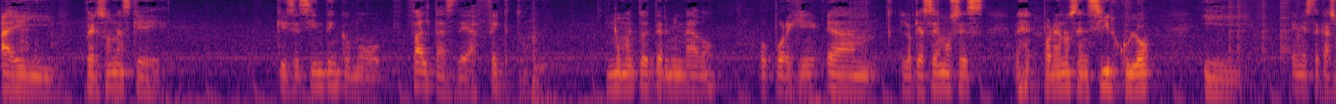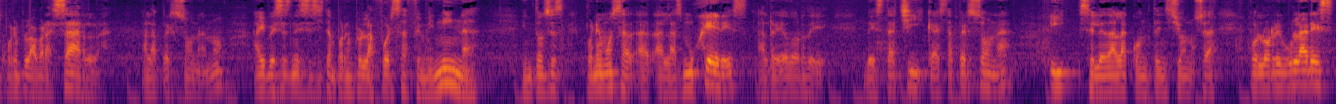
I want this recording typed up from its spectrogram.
hay personas que, que se sienten como faltas de afecto en un momento determinado o por ejemplo, lo que hacemos es ponernos en círculo y en este caso, por ejemplo, abrazarla a la persona, ¿no? Hay veces necesitan, por ejemplo, la fuerza femenina. Entonces ponemos a, las mujeres alrededor de, esta chica, esta persona, y se le da la contención. O sea, por lo regular es,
